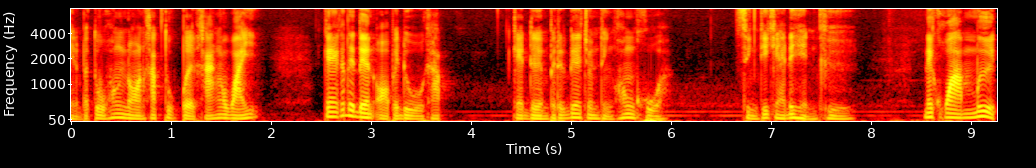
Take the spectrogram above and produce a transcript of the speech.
เห็นประตูห้องนอนครับ ถูกเปิดค้างเอาไว้ แกก็เลยเดินออกไปดูครับ แกเดินไปเรื่อยๆจนถึงห้องครัว สิ่งที่แกได้เห็นคือ ในความมืด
